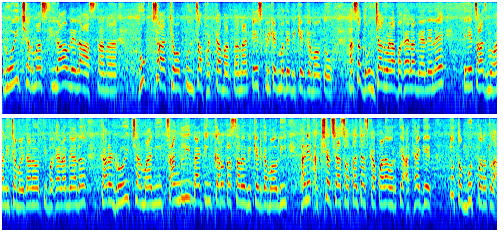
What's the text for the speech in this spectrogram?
रोहित शर्मा स्थिरावलेला असताना हुकचा किंवा पुलचा फटका मारताना टेस्ट क्रिकेटमध्ये विकेट गमावतो. असं दोन चार वेळा बघायला मिळालेलं आहे. तेच आज मोहालीच्या मैदानावरती बघायला मिळालं. कारण रोहित शर्मानी चांगली बॅटिंग करत असताना विकेट गमावली आणि अक्षरशः स्वतःच्याच कपाळावरती आठ्या घेत तो तंबूत परतला.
